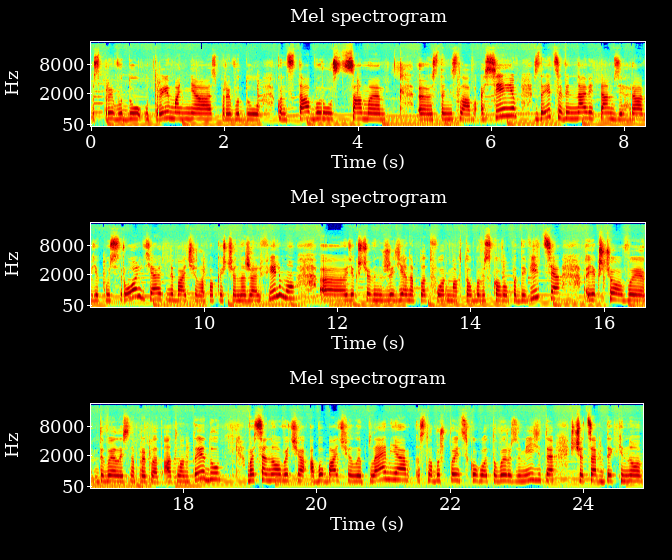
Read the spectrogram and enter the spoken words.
е, з приводу утримання, з приводу концтабору, саме е, Станіслав Асєєв. Здається, він навіть там зіграв якусь роль. Я не бачила поки що, на жаль, фільму. Якщо він вже є на платформах, то обов'язково подивіться. Якщо ви дивились, наприклад, Атлантиду Васяновича або бачили плем'я Слабошпицького, то ви розумієте, що це буде кіно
